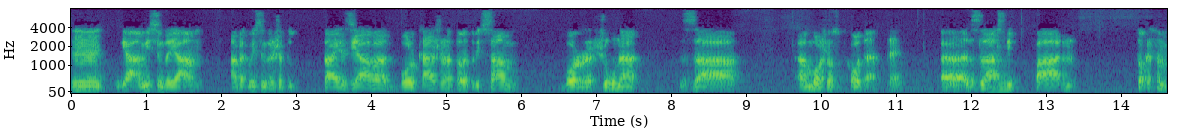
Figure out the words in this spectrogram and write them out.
Mm, ja, mislim, da ja, ampak mislim, da že tudi ta izjava bolj kaže na to, da tudi sam bolj računa za uh, možnost odhoda. Uh, zlasti pa to, kar sem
